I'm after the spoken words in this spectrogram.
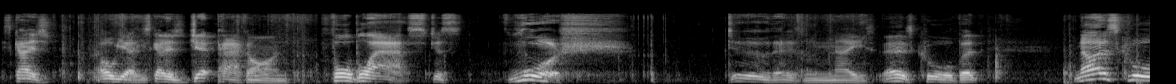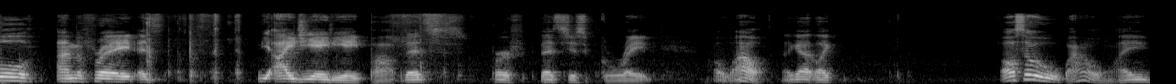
he's got his oh yeah, he's got his jetpack on. Full blast. Just whoosh. Dude, that is nice. That is cool, but not as cool, I'm afraid, as the IG88 pop. That's perfect. That's just great. Oh wow, I got like. Also, wow, I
